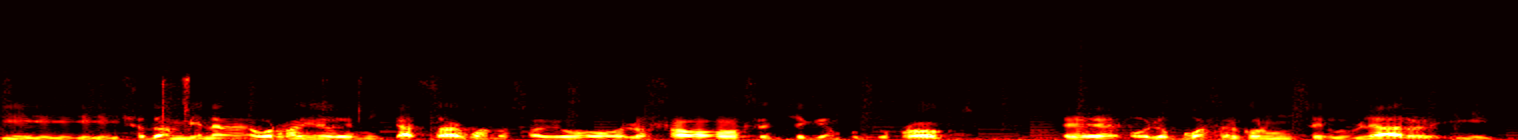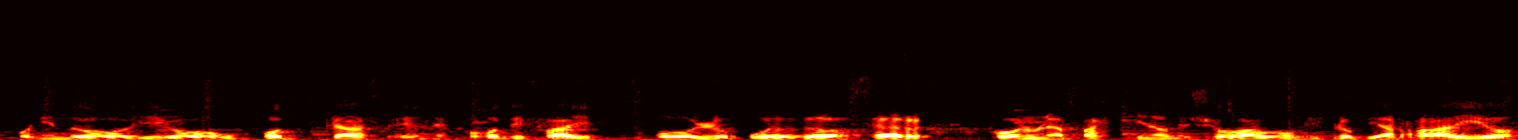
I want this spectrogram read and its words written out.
y yo también hago radio de mi casa cuando salgo los sábados en Cheque en Futuro Rock, eh, o lo puedo hacer con un celular y poniendo, digo, un podcast en Spotify, o lo puedo hacer con una página donde yo hago mi propia radio,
